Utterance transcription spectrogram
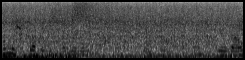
Mamy szklapy wystawione. Nie udało.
